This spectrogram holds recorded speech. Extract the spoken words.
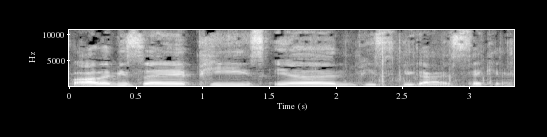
For all that be said, peace and peace to you guys. Take care.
